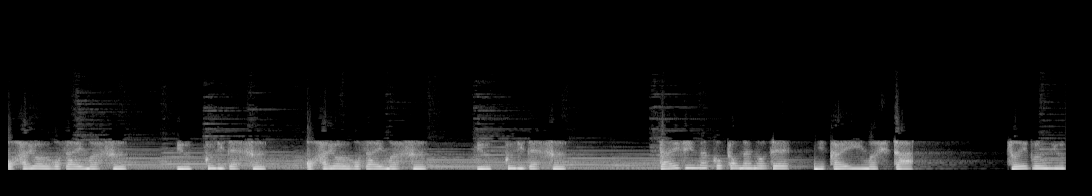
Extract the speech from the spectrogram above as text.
おはようございます。ゆっくりです。おはようございます。ゆっくりです。大事なことなので、2回言いました。ずいぶんゆっ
